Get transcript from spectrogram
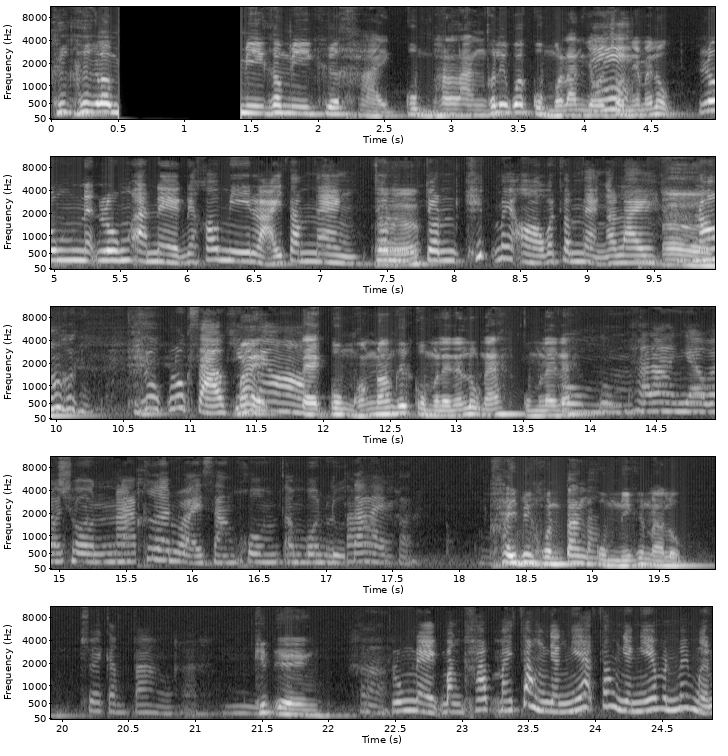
คือคือเรา มีเขามีเครือข่ายกลุ่มพลังเขาเรียกว่ากลุ่มพลังเยาวชนใช่ไหมลูกลุงลุงอเนกเนี่ยเขามีหลายตำแหน่ง จนเออจนคิดไม่ออกว่าตำแหน่งอะไรเออน้องลูกลูกสาวคิดไม่ไม่ออกแต่กลุ่มของน้องคือกลุ่มอะไรนะลูกนะกลุ่มอะไรนะกลุ่มพลังเยาวชนนักเคลื่อนไหวสังคมตำบลดูใต้ค่ะ ใครเป็นคนตั้งกลุ่มนี้ขึ้นมาลูกช่วยกันตั้งค่ะ คิดเองค่ะลุงเนกบังคับไหมต้องอย่างเงี้ยต้องอย่างเงี้ยมันไม่เหมือน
